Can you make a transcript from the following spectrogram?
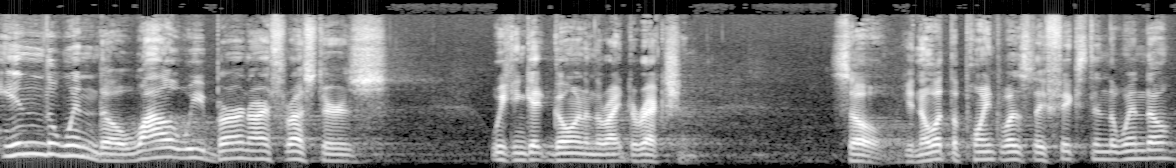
in the window while we burn our thrusters, we can get going in the right direction. So, you know what the point was they fixed in the window?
